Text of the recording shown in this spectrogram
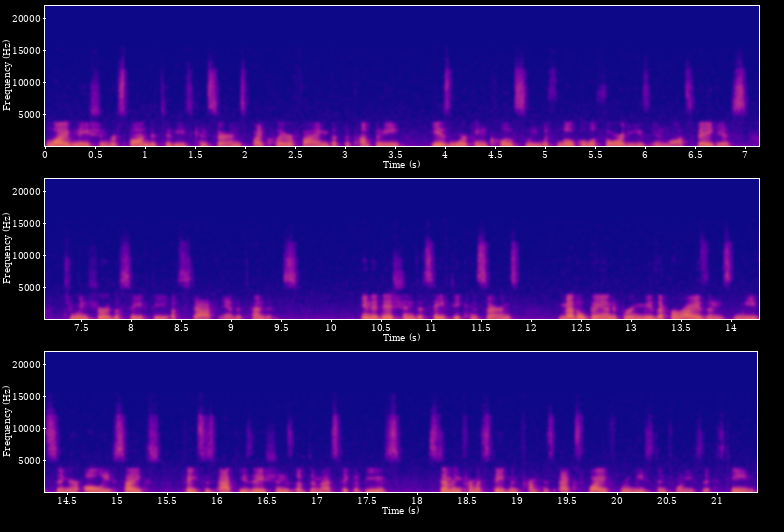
Live Nation responded to these concerns by clarifying that the company is working closely with local authorities in Las Vegas to ensure the safety of staff and attendants. In addition to safety concerns, metal band Bring Me the Horizon's lead singer Oli Sykes faces accusations of domestic abuse stemming from a statement from his ex wife released in 2016,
